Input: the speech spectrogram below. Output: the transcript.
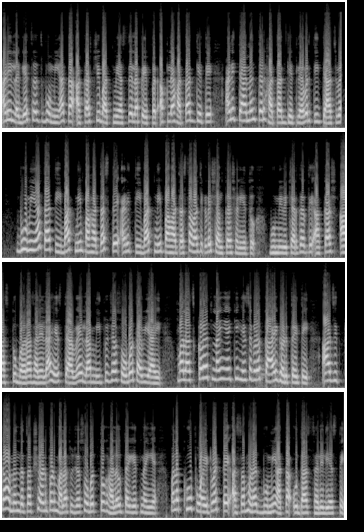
आणि लगेचच भूमी आता आकाशची बातमी असलेला पेपर आपल्या हातात घेते आणि त्यानंतर हातात घेतल्यावरती त्याच वेळेला भूमी आता ती बातमी पाहत असते आणि ती बातमी पाहत असताना तिकडे शंकर्षण येतो. भूमी विचार करते आकाश आज तू बरा झालेला आहेस त्यावेळेला मी तुझ्या सोबत हवी आहे. मलाच कळत नाहीये की हे सगळं काय घडतंय ते. आज इतका आनंदाचा क्षण पण मला तुझ्यासोबत तो घालवता येत नाहीये. मला खूप वाईट वाटते असं म्हणत भूमी आता उदास झालेली असते.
